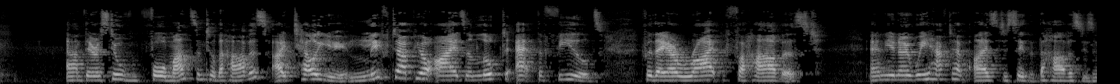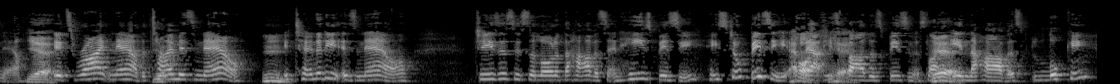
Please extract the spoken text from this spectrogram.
um, there are still four months until the harvest. I tell you, lift up your eyes and look at the fields, for they are ripe for harvest. And you know, we have to have eyes to see that the harvest is now. Yeah. It's right now. The time is now. Mm. Eternity is now. Jesus is the Lord of the harvest, and He's busy. He's still busy about His Oh, yeah. Father's business, like Yeah. in the harvest, looking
